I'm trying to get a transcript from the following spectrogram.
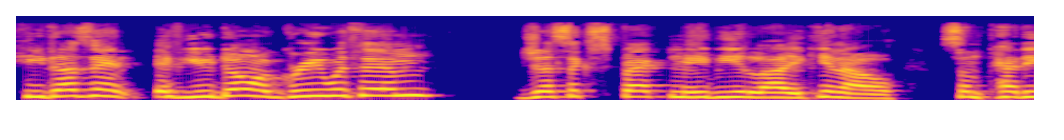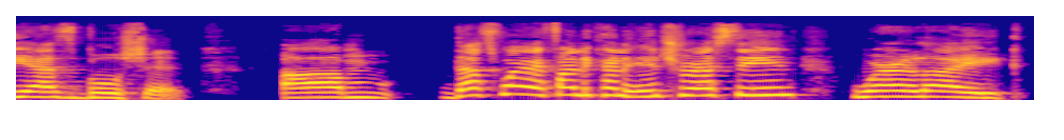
he doesn't, if you don't agree with him, just expect maybe like, you know, some petty ass bullshit. Um, that's why I find it kind of interesting where like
